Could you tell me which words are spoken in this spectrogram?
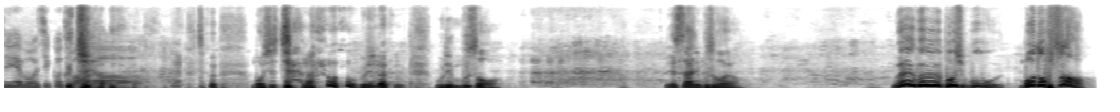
되게 멋있고 그쵸? 좋아요. 저 멋있지 않아요? 우리는 우리 무서워. 일산이 무서워요. 왜왜 왜 멋이 뭐멋 없어?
